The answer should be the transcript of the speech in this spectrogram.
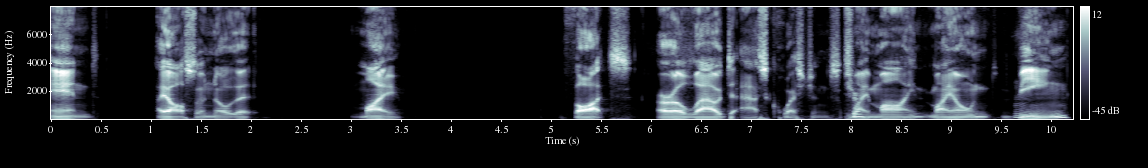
and I also know that my thoughts are allowed to ask questions. Sure. My mind, my own being,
